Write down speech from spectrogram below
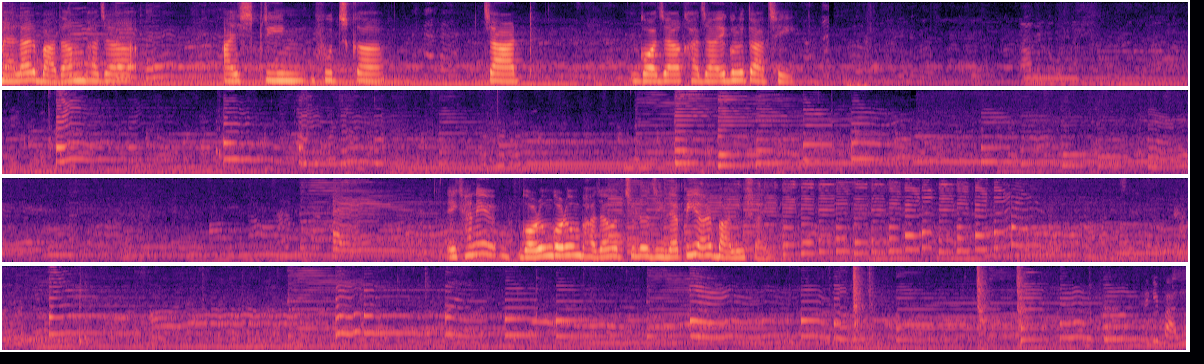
মেলার বাদাম ভাজা আইসক্রিম, ফুচকা, চাট, গজা, খাজা, এগুলো তো আছেই। এখানে গরম গরম ভাজা হচ্ছিল জিলাপি আর বালুশাই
